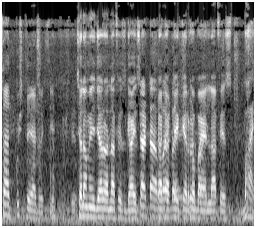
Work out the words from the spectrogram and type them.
साथ पुश्ते याद रखिए चलो मैं जा रहा हूँ अल्लाह हाफिज guys tata, take care. Bye अल्लाह हाफिज बाय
